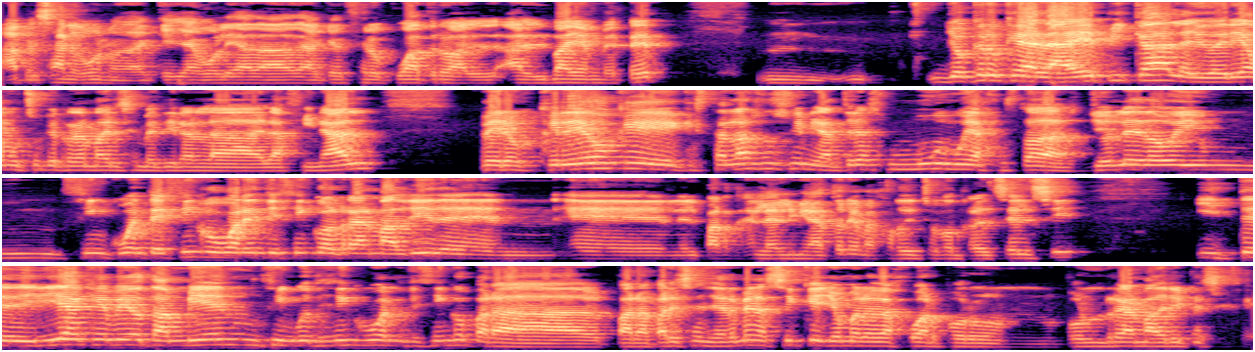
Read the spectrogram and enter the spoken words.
a pesar bueno, de aquella goleada de aquel 0-4 al, al Bayern de Pep. Yo creo que a la épica le ayudaría mucho que el Real Madrid se metiera en la, final, pero creo que, están las dos eliminatorias muy, muy ajustadas. Yo le doy un 55-45 al Real Madrid en, la eliminatoria, mejor dicho, contra el Chelsea. Y te diría que veo también un 55-45 para, para Paris Saint Germain, así que yo me lo voy a jugar por un, Real Madrid-PSG.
